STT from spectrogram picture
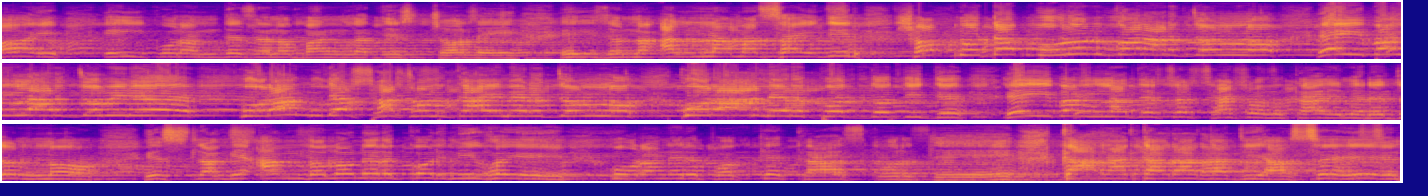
হয়, এই কোরআন দিয়ে যেন বাংলাদেশ চলে। এই জন্য আল্লামা সাইদির স্বপ্নটা পূরণ করার জন্য, এই বাংলার জমিনে কোরআন দিয়ে শাসন কায়েমের জন্য, কোরআনের পদ্ধতিতে এই বাংলাদেশের শাসন কায়েমের জন্য ইসলামী আন্দোলনের কর্মী হয়ে কোরআনের পক্ষে কাজ করতে। কারা কারা রাজি আছেন?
